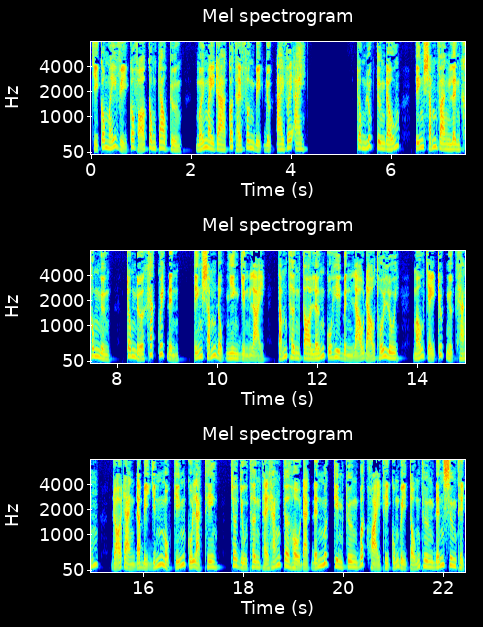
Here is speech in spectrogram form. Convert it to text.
chỉ có mấy vị có võ công cao cường mới may ra có thể phân biệt được ai với ai. Trong lúc tương đấu, tiếng sấm vang lên không ngừng. Trong nửa khắc quyết định, tiếng sấm đột nhiên dừng lại. Tấm thân to lớn của Hi Bình lão đảo thối lui, máu chảy trước ngực hắn, rõ ràng đã bị dính một kiếm của Lạc Thiên. Cho dù thân thể hắn cơ hồ đạt đến mức kim cương bất hoại thì cũng bị tổn thương đến xương thịt.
